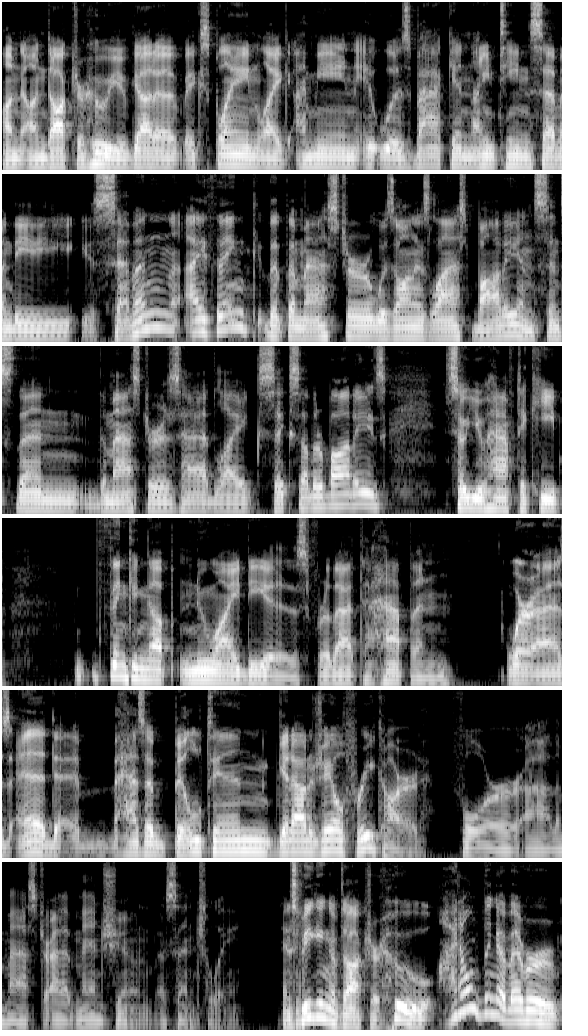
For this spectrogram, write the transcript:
on, on Doctor Who, you've got to explain, like, I mean, it was back in 1977, I think, that the Master was on his last body, and since then, the Master has had like six other bodies. So you have to keep thinking up new ideas for that to happen Whereas Ed has a built in get out of jail free card for uh, the Master at Manshoon, essentially. And speaking of Doctor Who, I don't think I've ever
